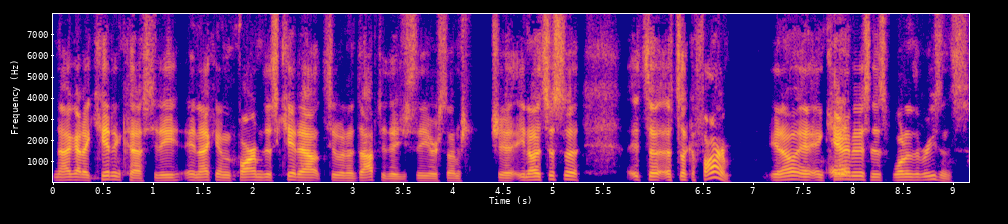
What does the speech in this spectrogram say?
Now I got a kid in custody, and I can farm this kid out to an adopted agency or some shit. You know, it's just a, it's a, it's like a farm. You know, and, and cannabis is one of the reasons.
